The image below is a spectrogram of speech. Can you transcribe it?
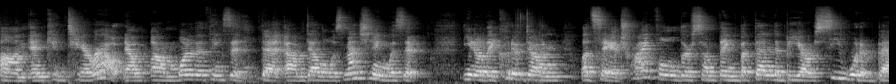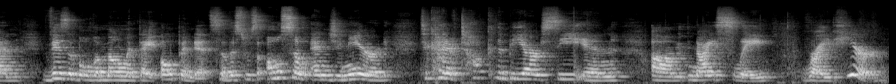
um, and can tear out. Now, um, one of the things that, that um, Della was mentioning was that you know, they could have done, let's say, a trifold or something, but then the BRC would have been visible the moment they opened it. So this was also engineered to kind of tuck the BRC in um, nicely right here.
